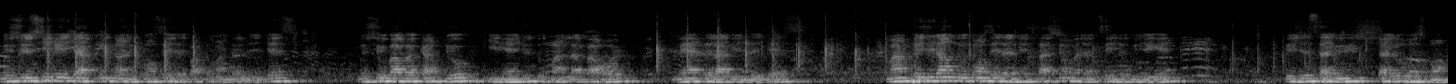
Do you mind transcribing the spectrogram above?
Monsieur Cyril Dia, président du conseil départemental de Thiès, Monsieur Baba Diop, qui vient juste de prendre la parole, maire de la ville de Thiès, ma présidente du conseil d'administration, Madame Seyne Boudjegen, que je salue chaleureusement.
